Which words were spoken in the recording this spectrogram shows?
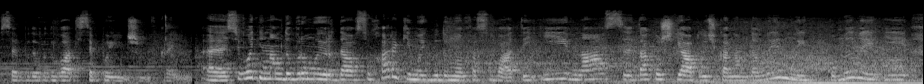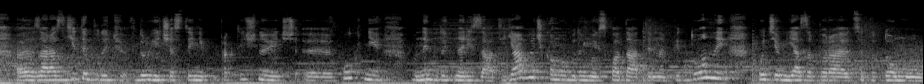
Все буде будуватися по-іншому в країні. Е, Сьогодні нам Добромир дав сухарики, ми їх будемо фасувати. І в нас також яблучка нам дали. Ми їх помили. І е, зараз діти будуть в другій частині практичної е, кухні. Вони будуть нарізати яблучка. Ми будемо їх складати на піддони. Потім я забираю це додому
